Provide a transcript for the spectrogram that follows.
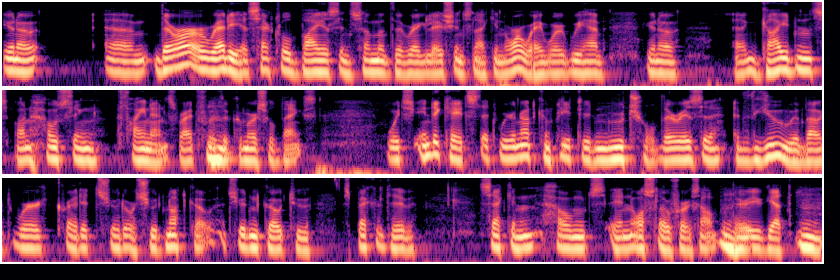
you know um, there are already a sectoral bias in some of the regulations, like in Norway, where we have you know uh, guidance on housing finance, right, for mm-hmm. the commercial banks, which indicates that we're not completely neutral. There is a, a view about where credit should or should not go. It shouldn't go to speculative second homes in Oslo, for example. Mm-hmm. There you get, mm.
